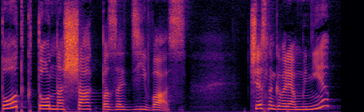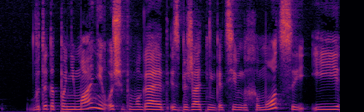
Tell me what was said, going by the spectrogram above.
тот, кто на шаг позади вас. Честно говоря, мне вот это понимание очень помогает избежать негативных эмоций и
